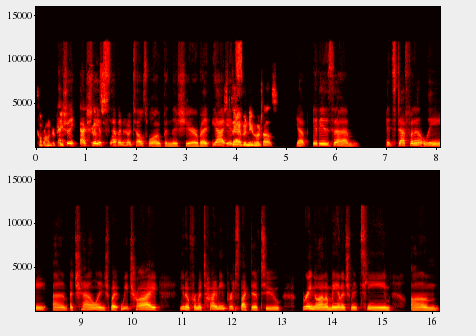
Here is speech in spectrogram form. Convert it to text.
a couple hundred people. Actually, actually, it's seven hotels will open this year, but yeah, it's seven new hotels. Yep, it is. Um, it's definitely um, a challenge, but we try, you know, from a timing perspective to bring on a management team um,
